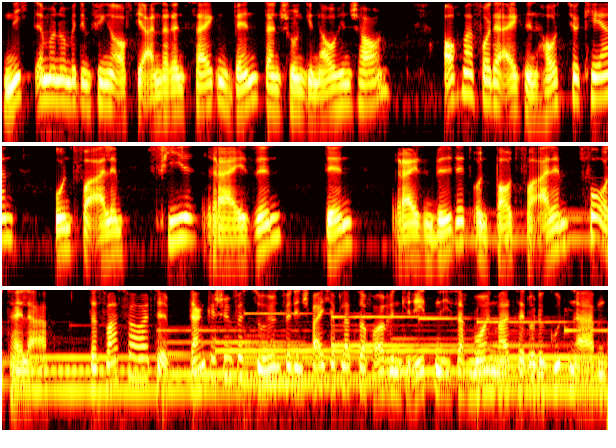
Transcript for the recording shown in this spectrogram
nicht immer nur mit dem Finger auf die anderen zeigen, wenn, dann schon genau hinschauen, auch mal vor der eigenen Haustür kehren und vor allem viel reisen, denn Reisen bildet und baut vor allem Vorurteile ab. Das war's für heute. Dankeschön fürs Zuhören, für den Speicherplatz auf euren Geräten. Ich sag Moin, Mahlzeit oder guten Abend,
